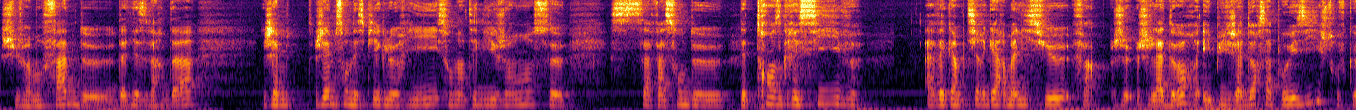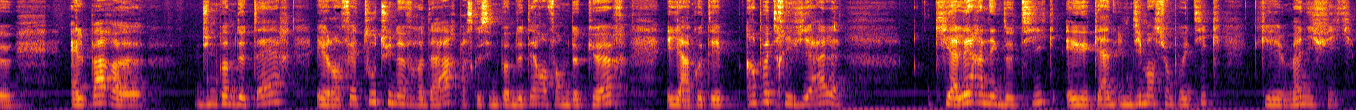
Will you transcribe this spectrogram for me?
je suis vraiment fan d'Agnès Varda. J'aime son espièglerie, son intelligence, sa façon d'être transgressive, avec un petit regard malicieux. Enfin, je, l'adore. Et puis j'adore sa poésie. Je trouve que elle part euh, d'une pomme de terre et elle en fait toute une œuvre d'art parce que c'est une pomme de terre en forme de cœur. Et il y a un côté un peu trivial qui a l'air anecdotique et qui a une dimension poétique qui est magnifique.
